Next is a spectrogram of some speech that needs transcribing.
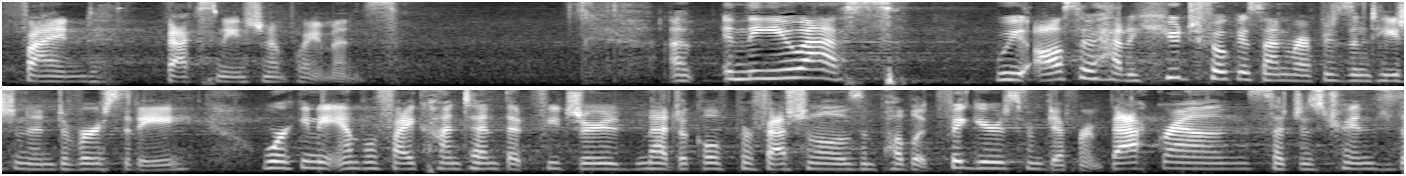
find vaccination appointments. Um, in the US, we also had a huge focus on representation and diversity, working to amplify content that featured medical professionals and public figures from different backgrounds, such as trans-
